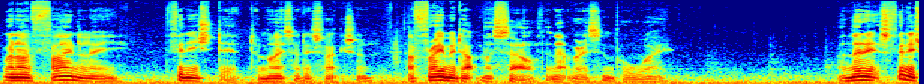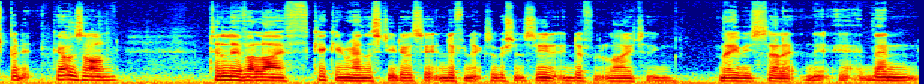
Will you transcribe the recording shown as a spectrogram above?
When I've finally finished it to my satisfaction, I frame it up myself in that very simple way. And then it's finished, but it goes on to live a life kicking around the studio, see it in different exhibitions, see it in different lighting, maybe sell it, it, it then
